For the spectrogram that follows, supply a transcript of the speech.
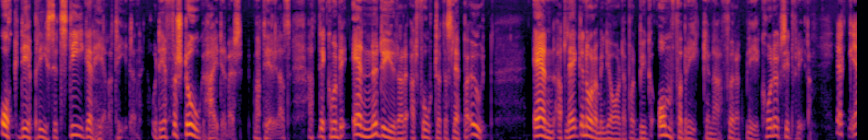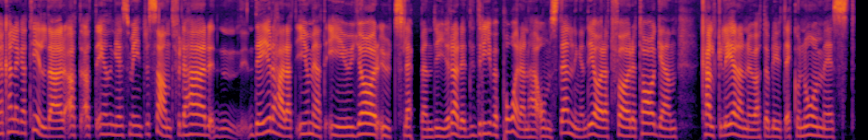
Och det priset stiger hela tiden. Och det förstod Heidelbergs Materials att det kommer bli ännu dyrare att fortsätta släppa ut än att lägga några miljarder på att bygga om fabrikerna för att bli koldioxidfria. Jag, jag, kan lägga till där att, att en grej som är intressant för det här det är ju det här att i och med att EU gör utsläppen dyrare det driver på den här omställningen. Det gör att företagen kalkylerar nu att det har blivit ekonomiskt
